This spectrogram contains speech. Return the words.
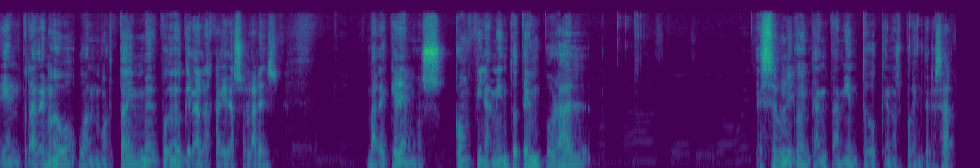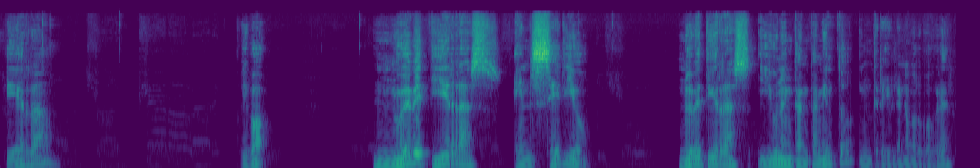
Entra de nuevo. One more time. Me puedo quedar las caídas solares. Vale, queremos confinamiento temporal. Es el único encantamiento que nos puede interesar. Tierra. Y va. ¿Nueve tierras? ¿En serio? ¿Nueve tierras y un encantamiento? Increíble, no me lo puedo creer.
